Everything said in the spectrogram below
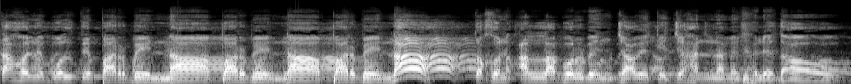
তাহলে বলতে পারবে না পারবে না পারবে না। তখন আল্লাহ বলবেন, যাও একে জাহান্নামে ফেলে দাও।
